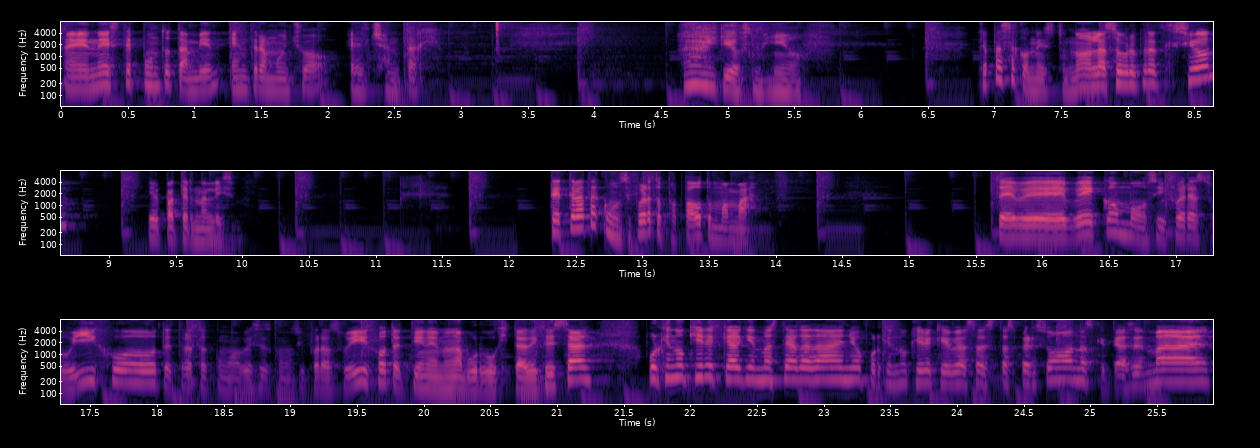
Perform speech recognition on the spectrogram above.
En este punto también entra mucho el chantaje. Ay, Dios mío. ¿Qué pasa con esto? No, la sobreprotección y el paternalismo. Te trata como si fuera tu papá o tu mamá te ve, como si fuera su hijo, te trata como a veces como si fuera su hijo, te tiene en una burbujita de cristal, porque no quiere que alguien más te haga daño, porque no quiere que veas a estas personas que te hacen mal,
